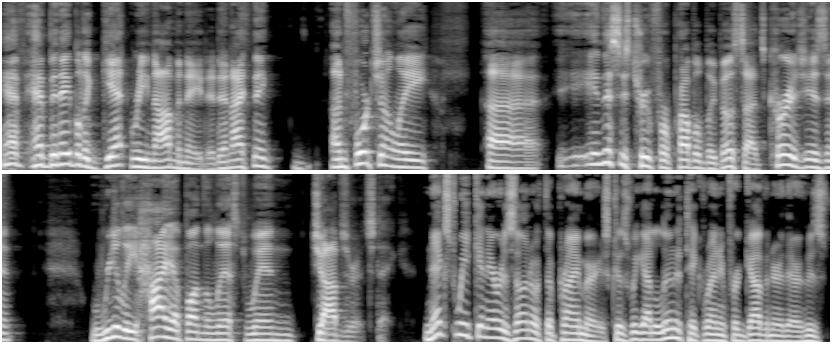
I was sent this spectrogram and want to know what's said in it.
have have been able to get renominated. And I think, unfortunately, uh, and this is true for probably both sides. Courage isn't really high up on the list when jobs are at stake. Next week in Arizona with the primaries, because we got a lunatic running for governor there who's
